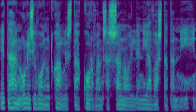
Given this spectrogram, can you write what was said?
että hän olisi voinut kallistaa korvansa sanoilleen ja vastata niihin.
